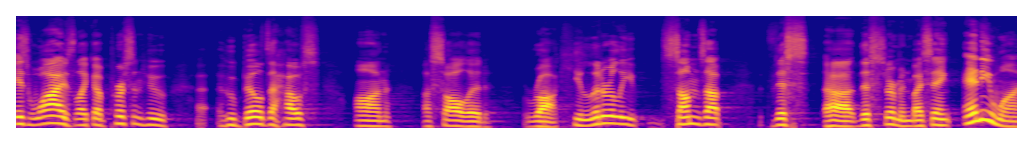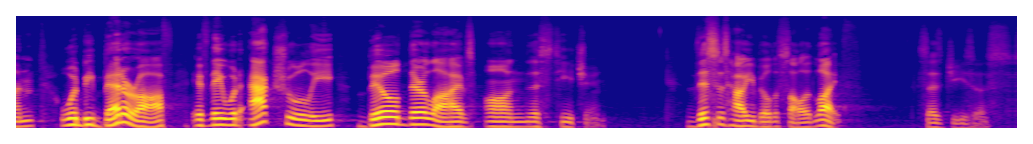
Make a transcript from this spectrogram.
is wise, like a person who, uh, who builds a house on a solid rock. He literally sums up this, uh, this sermon by saying, Anyone would be better off if they would actually build their lives on this teaching. This is how you build a solid life, says Jesus.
